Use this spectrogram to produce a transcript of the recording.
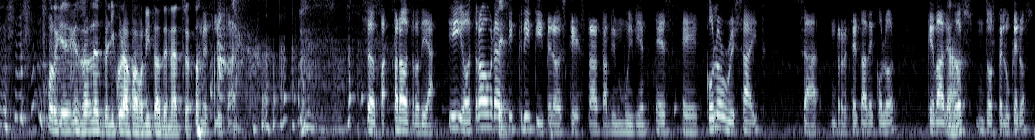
Porque es que son las películas favoritas de Nacho. Me flipa. O sea, pa- para otro día. Y otra obra Sí. así creepy, pero es que está también muy bien, es eh, Color Recipe, o sea, receta de color, que va de Ah. dos, dos peluqueros.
